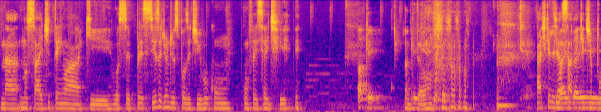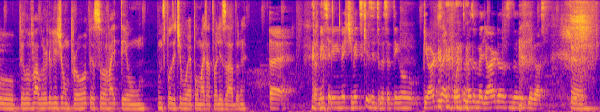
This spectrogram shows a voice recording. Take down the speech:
na, no site tem lá que você precisa de um dispositivo com, com Face ID. Ok. Ok. Então. Acho que eles já Mas sabem daí... que, tipo, pelo valor do Vision Pro, a pessoa vai ter um, um dispositivo Apple mais atualizado, né? É. Também seria um investimento esquisito, né? Você tem o pior dos iPhones, mas o melhor dos, dos negócios. É.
